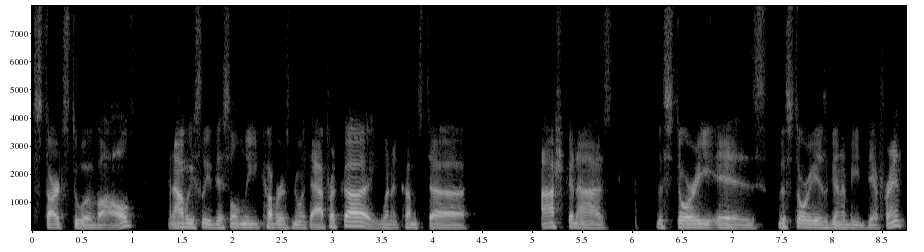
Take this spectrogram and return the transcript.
starts to evolve. And obviously, this only covers North Africa. When it comes to Ashkenaz, the story is the story is going to be different.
